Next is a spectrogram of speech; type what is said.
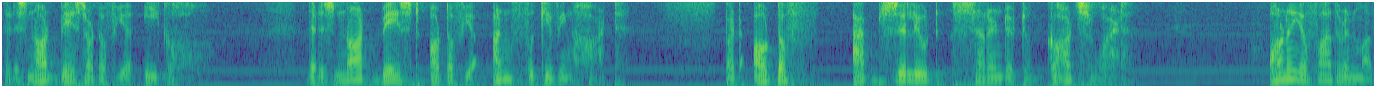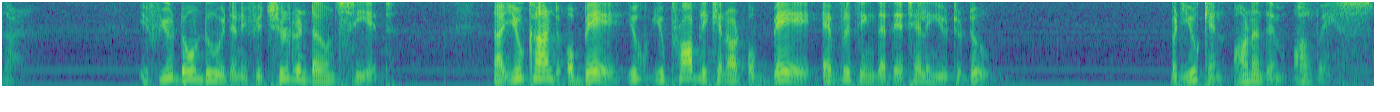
that is not based out of your ego, that is not based out of your unforgiving heart, but out of absolute surrender to God's word? Honor your father and mother. If you don't do it and if your children don't see it, now, you can't obey, you, you probably cannot obey everything that they're telling you to do, but you can honor them always.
